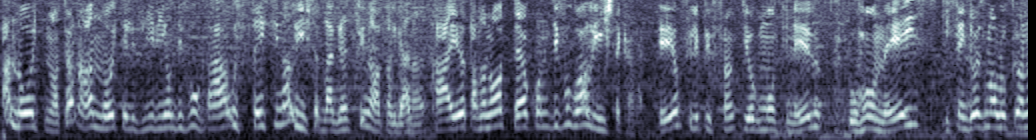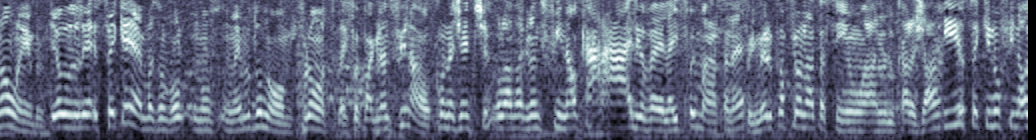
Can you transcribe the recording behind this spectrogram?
à noite no hotel não, à noite eles iriam divulgar os seis finalistas da grande final, tá ligado? Aí eu tava no hotel quando divulgou a lista, cara. Eu, Felipe Franco, Diogo Montenegro, o Ronês e tem dois malucos que eu não lembro. Eu le- sei quem é, mas não, vou, não, não lembro do nome. Pronto, aí foi pra grande final. Quando a gente chegou lá na grande final, caralho, velho, aí foi massa, né? Primeiro campeonato, assim, um Arno do cara já. E eu sei que no final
